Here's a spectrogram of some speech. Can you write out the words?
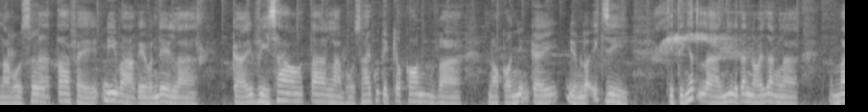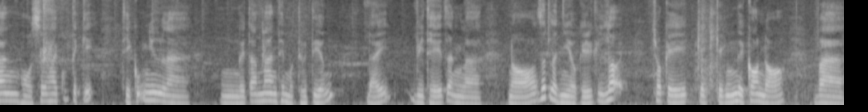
làm hồ sơ. À, ta phải đi vào cái vấn đề là cái vì sao ta làm hồ sơ hai quốc tịch cho con và nó có những cái điểm lợi ích gì. Thì thứ nhất là như người ta nói rằng là mang hồ sơ hai quốc tịch ý, thì cũng như là người ta mang thêm một thứ tiếng. Đấy vì thế rằng là nó rất là nhiều cái lợi cho cái cái cái người con đó. Và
